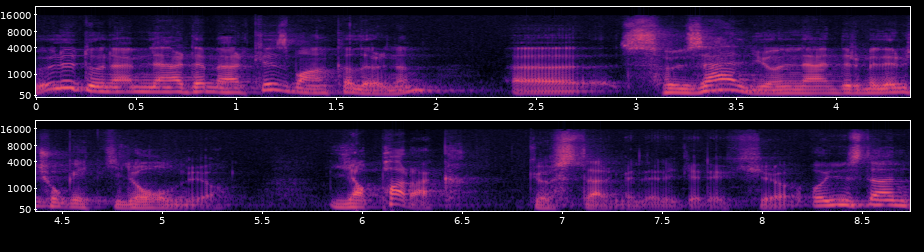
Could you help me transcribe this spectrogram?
Böyle dönemlerde merkez bankalarının e, sözel yönlendirmeleri çok etkili olmuyor. Yaparak göstermeleri gerekiyor. O yüzden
